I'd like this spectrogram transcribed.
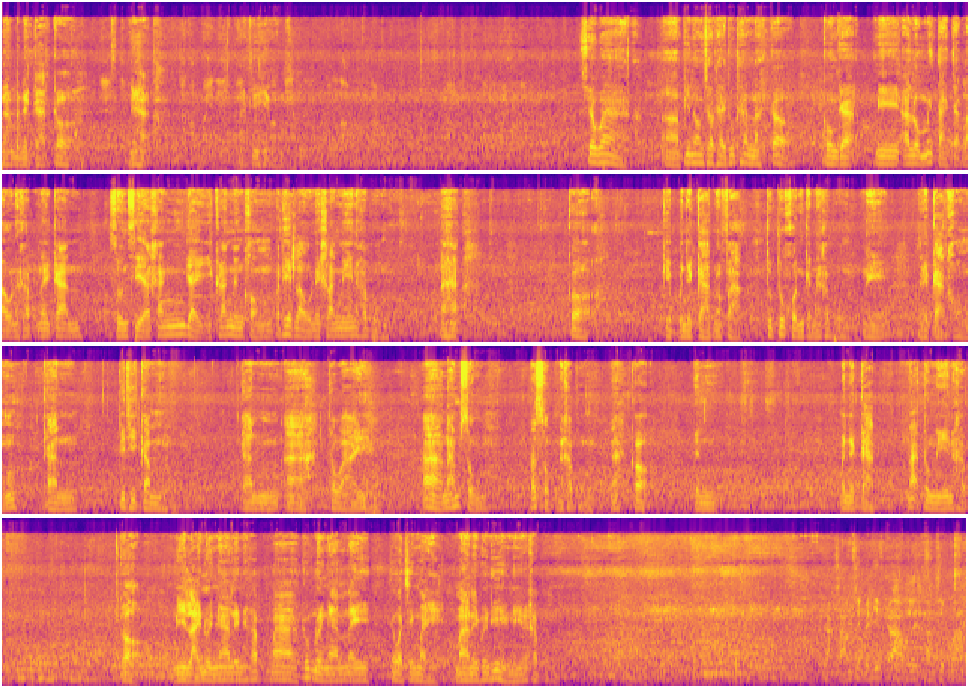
นะบรรยากาศก็เนี่ยฮะ ที่เห็น เชื่อว่าพี่น้องชาวไทยทุกท่านนะก็คงจะมีอารมณ์ไม่ต่างจากเรานะครับ ในการสูญเสียครั้งใหญ่อีกครั้งหนึ่งของประเทศเราในครั้งนี้นะครับผมนะฮะก็เก็บบรรยากาศมาฝากทุกๆคนกันนะครับผมในบรรยากาศของการพิธีกรรม การาถวายาน้ำสงฆ์ พระศพนะครับผมนะก็เป็นบรรยากาศณตรงนี้นะครับ ก็มีหลายหน่วยงานเลยนะครับ มาทุกหน่วยงานในจังหวัดเชียงใหม่ มาในพื้นที่แห่งนี้นะครับผมจาก30เป็นยี่สิบเก็เลยสามสิบมาก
